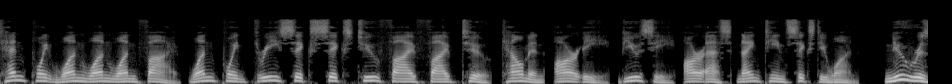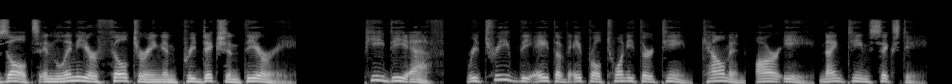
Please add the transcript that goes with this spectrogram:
10.1115 1.36625552 Kalman R E Bucy R S 1961 New Results in Linear Filtering and Prediction Theory PDF retrieved the 8th of April 2013 Kalman R E 1960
